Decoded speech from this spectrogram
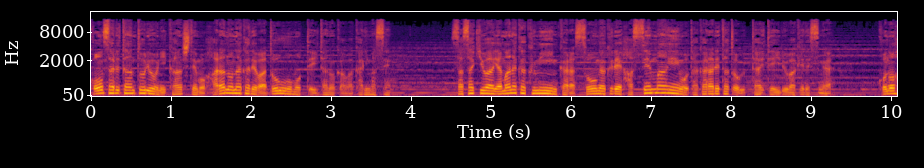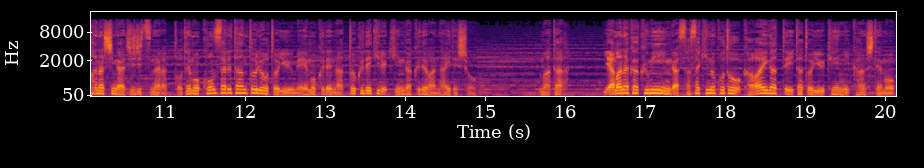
コンサルタント料に関しても腹の中ではどう思っていたのかわかりません。佐々木は山中組員から総額で8000万円をたかられたと訴えているわけですが、この話が事実ならとてもコンサルタント料という名目で納得できる金額ではないでしょう。また、山中組員が佐々木のことを可愛がっていたという件に関しても、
